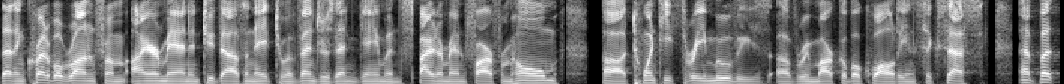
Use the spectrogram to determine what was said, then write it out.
that incredible run from Iron Man in 2008 to Avengers Endgame and Spider-Man Far From Home, uh, 23 movies of remarkable quality and success. Uh, but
